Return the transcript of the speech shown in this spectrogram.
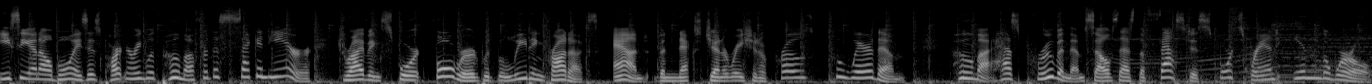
ECNL Boys is partnering with Puma for the second year, driving sport forward with the leading products and the next generation of pros who wear them. Puma has proven themselves as the fastest sports brand in the world,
